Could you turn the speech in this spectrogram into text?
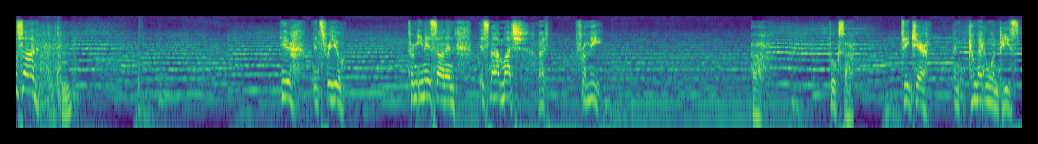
Ryo-san! Hmm? Here, it's for you. From Ine-san, and it's not much, but from me. Oh. Fuku-san. Take care, and come back in one piece.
